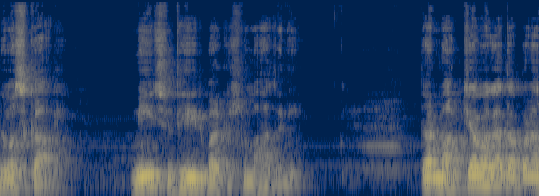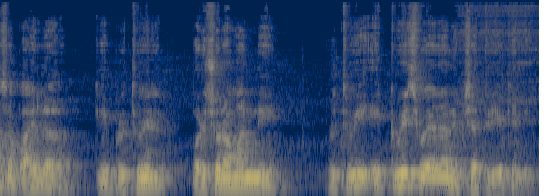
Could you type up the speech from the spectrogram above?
नमस्कार. मी सुधीर बाळकृष्ण महाजनी. तर मागच्या भागात आपण असं पाहिलं की पृथ्वी परशुरामांनी पृथ्वी एकवीस वेळेला निक्षत्रिय केली.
